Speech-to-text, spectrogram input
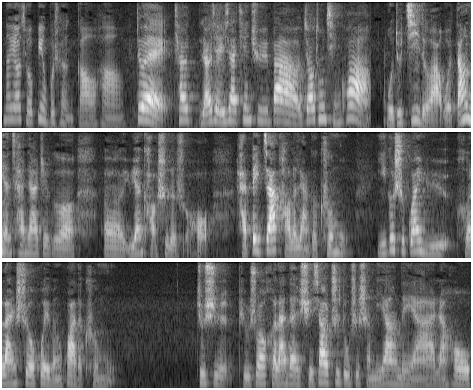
那要求并不是很高哈。对，挑了解一下天气预报、交通情况。我就记得啊，我当年参加这个呃语言考试的时候，还被加考了两个科目，一个是关于荷兰社会文化的科目。就是比如说荷兰的学校制度是什么样的呀？然后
